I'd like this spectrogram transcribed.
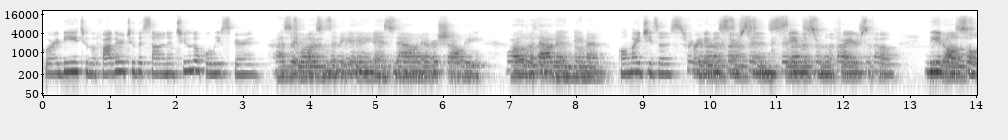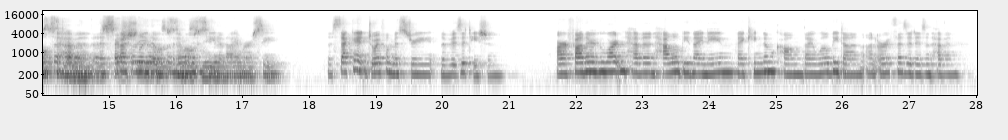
Glory be to the Father, to the Son, and to the Holy Spirit. As it was in the beginning, is now, and ever shall be, world without end. Amen. O my Jesus, forgive us our sins, save us from the fires of hell. Lead all souls to heaven, especially those in most need of thy mercy. The second joyful mystery, the Visitation. Our Father who art in heaven, hallowed be thy name. Thy kingdom come, thy will be done, on earth as it is in heaven.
